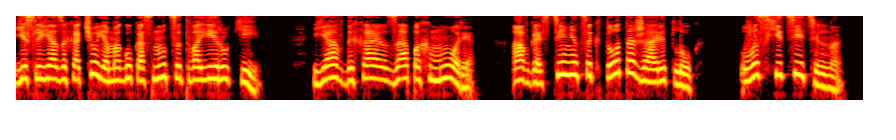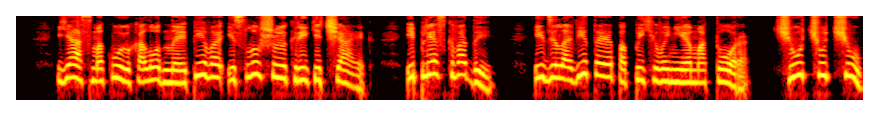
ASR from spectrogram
если я захочу, я могу коснуться твоей руки. Я вдыхаю запах моря, а в гостинице кто-то жарит лук. Восхитительно! Я смакую холодное пиво и слушаю крики чаек, и плеск воды, и деловитое попыхивание мотора. Чу-чу-чу!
